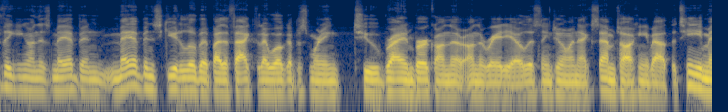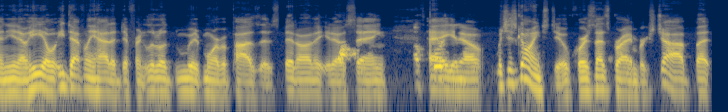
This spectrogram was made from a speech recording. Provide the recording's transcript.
thinking on this may have been may have been skewed a little bit by the fact that I woke up this morning to Brian Burke on the on the radio, listening to him on XM talking about the team, and you know he he definitely had a different little bit more of a positive spin on it, you know, saying of hey, you know, which he's going to do. Of course, that's Brian Burke's job, but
